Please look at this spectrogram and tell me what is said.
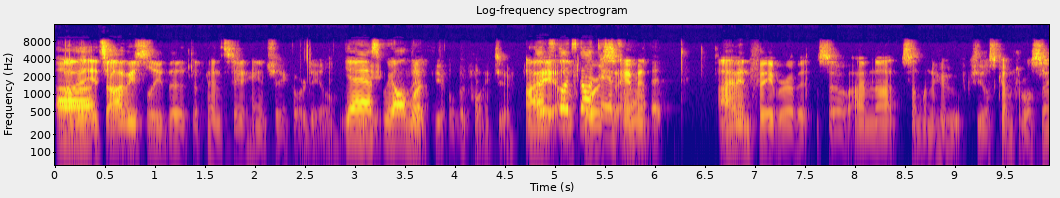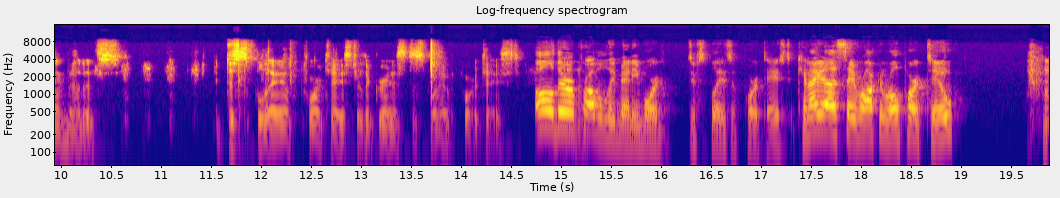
Uh, Uh, it's obviously the, the Penn State handshake ordeal. Yes, we all know. what people would point to. I, let's, let's of not course, am in, it. I'm in favor of it, so I'm not someone who feels comfortable saying that it's display of poor taste or the greatest display of poor taste. Oh, there are uh, probably many more displays of poor taste. Can I uh, say rock and roll part two?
